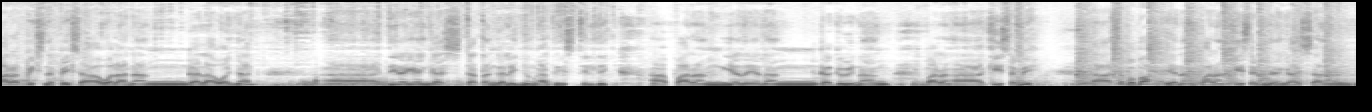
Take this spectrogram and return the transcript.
Para fix na fix, ah, wala nang galawan yan. Ah, hindi na yan guys tatanggalin yung ating steel deck. Ah, parang yan na yan ang gagawin ng parang ah, kisame. Ah, sa baba, yan ang parang kisame na yan guys. Ang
